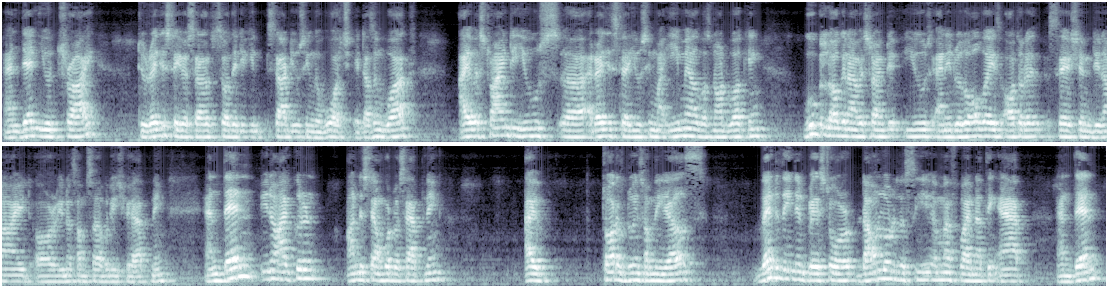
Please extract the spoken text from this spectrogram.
and then you try to register yourself so that you can start using the watch. It doesn't work. I was trying to use uh, a register using my email was not working. Google login I was trying to use and it was always authorization denied or you know some server issue happening. And then you know I couldn't understand what was happening. I thought of doing something else went to the Indian Play Store, downloaded the CMF by Nothing app, and then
